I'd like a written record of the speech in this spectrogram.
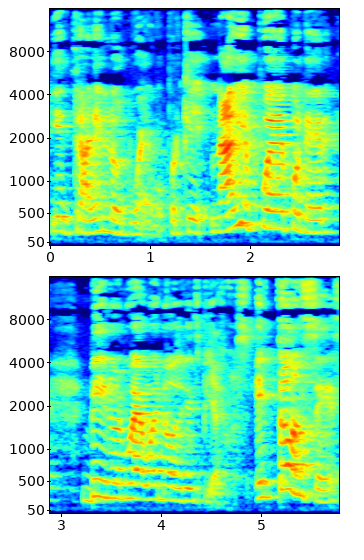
y entrar en lo nuevo, porque nadie puede poner vino nuevo en odres viejos. Entonces,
